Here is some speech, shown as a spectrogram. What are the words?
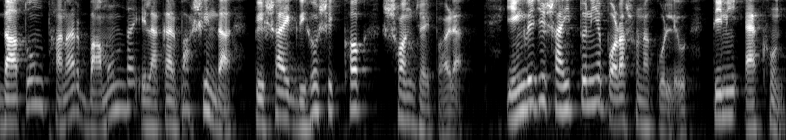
দাঁতন থানার বামন্দা এলাকার বাসিন্দা, পেশায় গৃহশিক্ষক সঞ্জয় পয়রা ইংরেজি সাহিত্য নিয়ে পড়াশোনা করলেও তিনি এখন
